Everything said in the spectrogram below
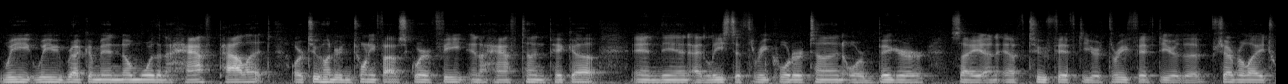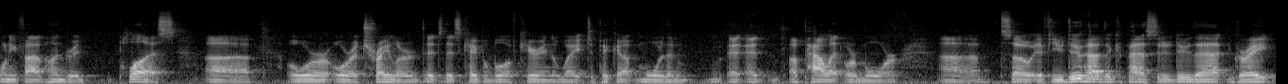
we we recommend no more than a half pallet or 225 square feet in a half ton pickup, and then at least a three quarter ton or bigger, say an F250 or 350 or the Chevrolet 2500 plus. Uh, or, or a trailer that, that's capable of carrying the weight to pick up more than at a pallet or more. Uh, so if you do have the capacity to do that, great.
